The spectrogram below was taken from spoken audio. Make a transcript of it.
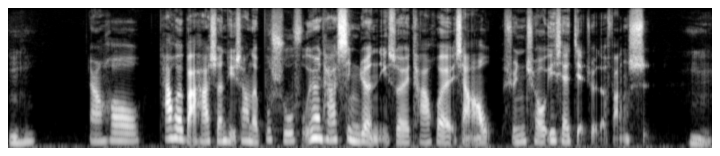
嗯哼，然后。他会把他身体上的不舒服，因为他信任你，所以他会想要寻求一些解决的方式。嗯，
